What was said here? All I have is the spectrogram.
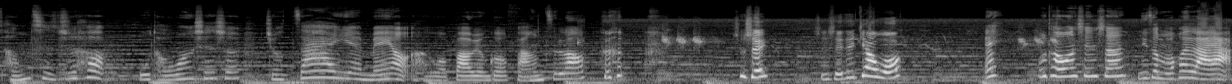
从此之后，乌头翁先生就再也没有和我抱怨过房子喽。是谁？是谁在叫我？哎，乌头翁先生，你怎么会来啊？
